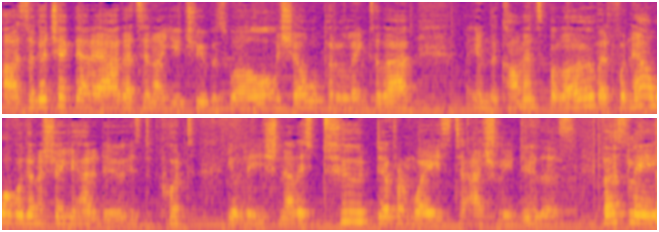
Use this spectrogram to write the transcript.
Uh, so go check that out. That's in our YouTube as well. Michelle will put a link to that in the comments below. But for now, what we're going to show you how to do is to put your leash. Now there's two different ways to actually do this. Firstly,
